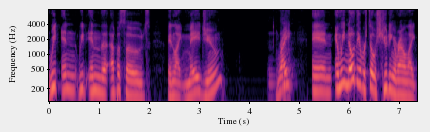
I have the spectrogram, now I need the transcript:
we'd end we'd end the episodes in like May June, mm-hmm. right? And and we know they were still shooting around like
